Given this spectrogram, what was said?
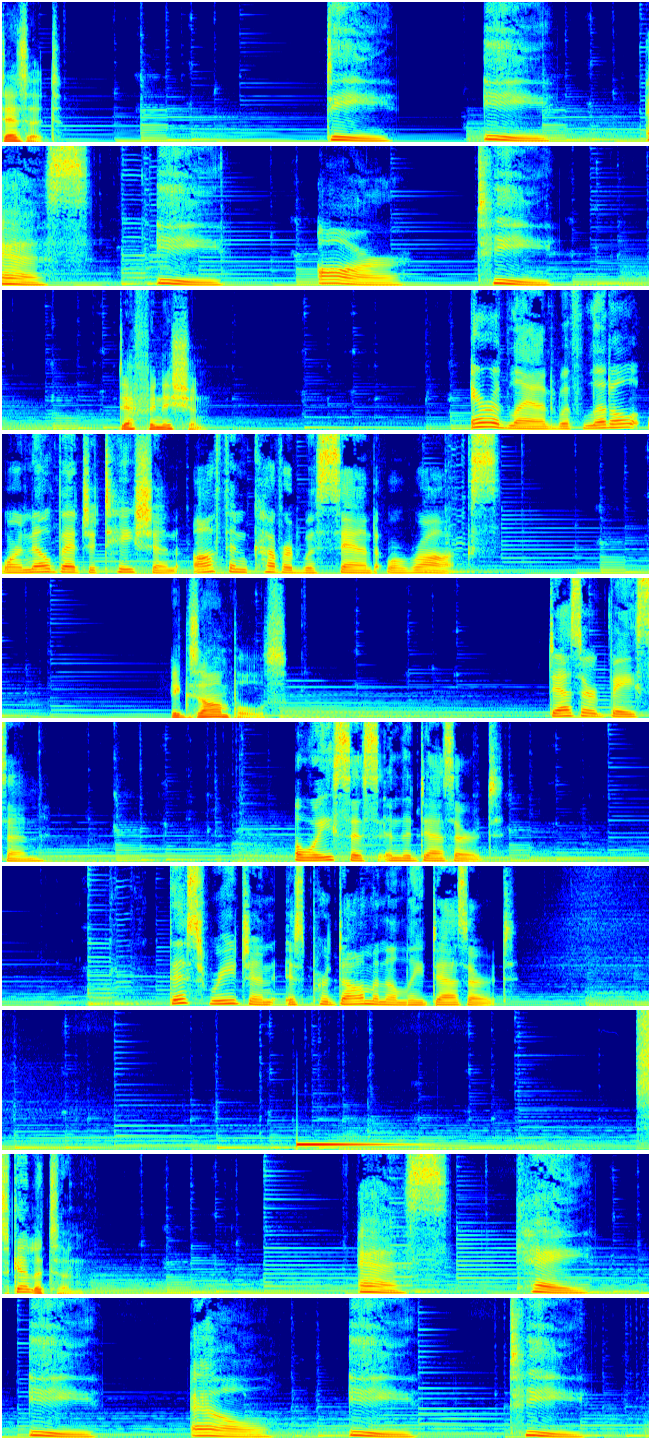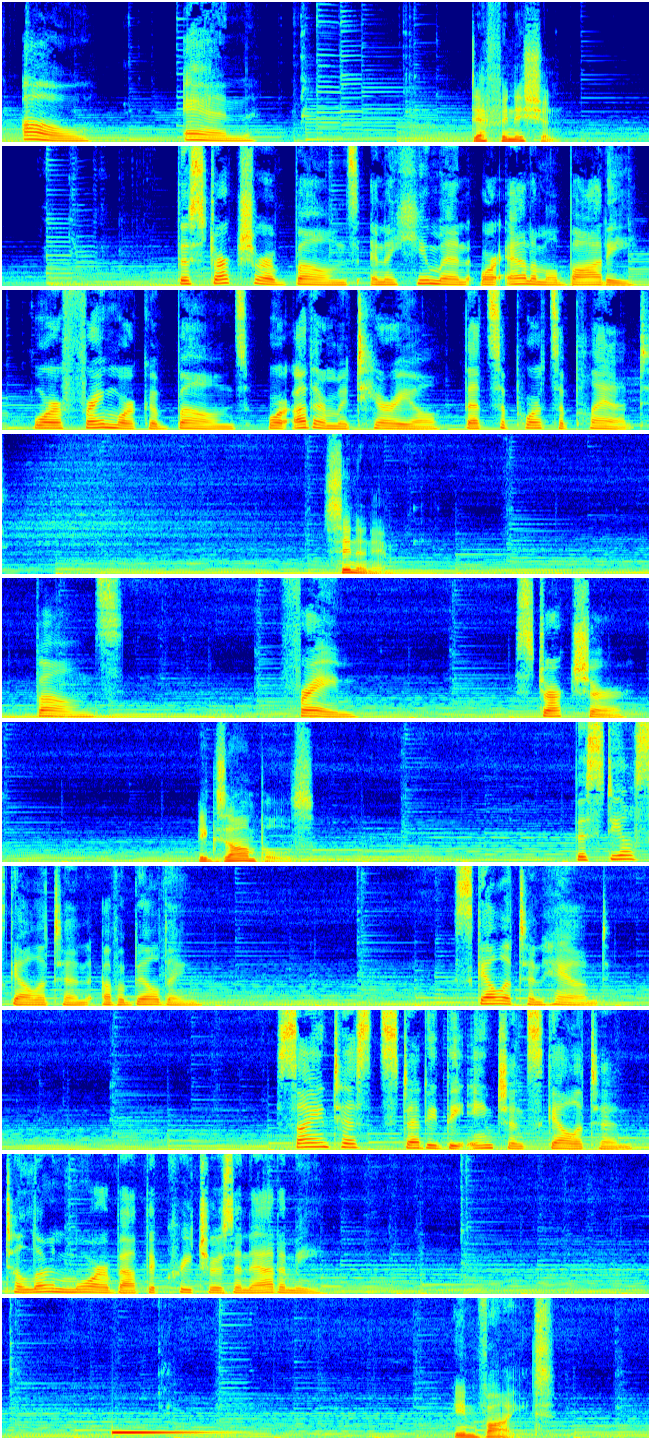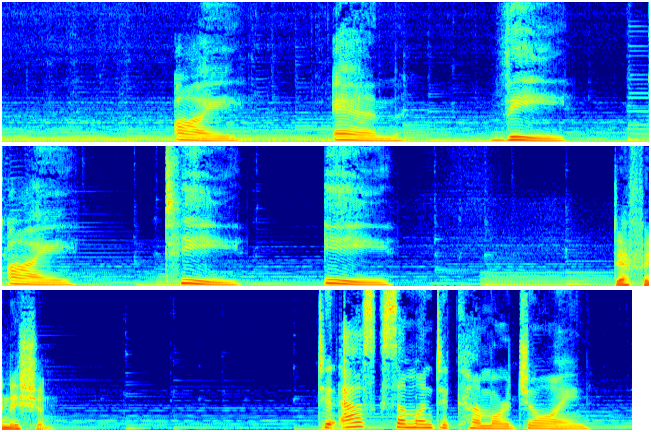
Desert. D E S E R T. Definition. Arid land with little or no vegetation, often covered with sand or rocks. Examples. Desert basin, Oasis in the desert. This region is predominantly desert. Skeleton. S K E L E T O N. Definition. The structure of bones in a human or animal body, or a framework of bones or other material that supports a plant. Synonym Bones, Frame, Structure. Examples The steel skeleton of a building. Skeleton hand. Scientists studied the ancient skeleton to learn more about the creature's anatomy. Invite. I N V I T E. Definition. To ask someone to come or join,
